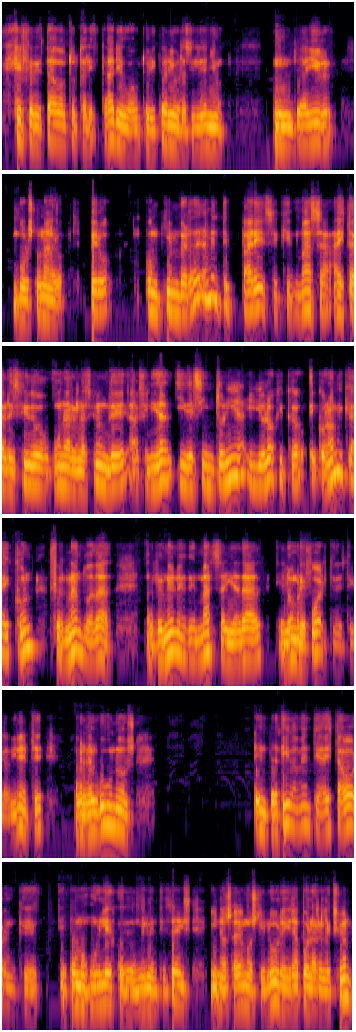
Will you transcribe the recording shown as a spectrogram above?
jefe de Estado totalitario o autoritario brasileño Jair Bolsonaro. Pero con quien verdaderamente parece que Massa ha establecido una relación de afinidad y de sintonía ideológica económica es con Fernando Haddad. Las reuniones de Massa y Haddad, el hombre fuerte de este gabinete, para algunos tentativamente a esta hora en que estamos muy lejos de 2026 y no sabemos si Lula irá por la reelección,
